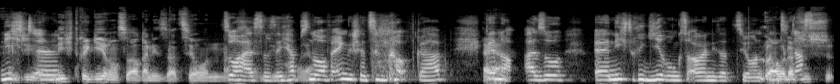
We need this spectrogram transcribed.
Nicht, NGO, äh, nicht Regierungsorganisationen. So heißt es. Ich habe es nur auf Englisch jetzt im Kopf gehabt. Ja, genau, also äh, nicht Regierungsorganisationen. Ja, aber das, das, ist,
